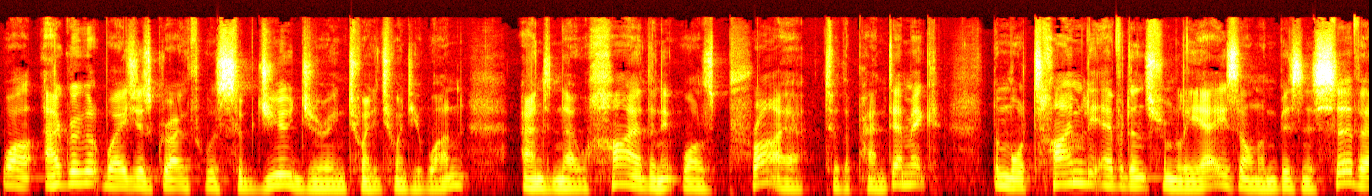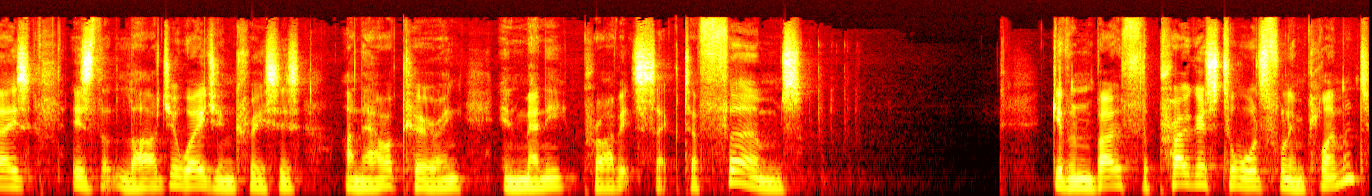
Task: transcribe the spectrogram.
While aggregate wages growth was subdued during 2021 and no higher than it was prior to the pandemic, the more timely evidence from liaison and business surveys is that larger wage increases are now occurring in many private sector firms. given both the progress towards full employment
